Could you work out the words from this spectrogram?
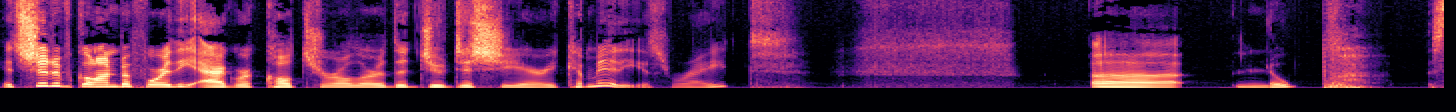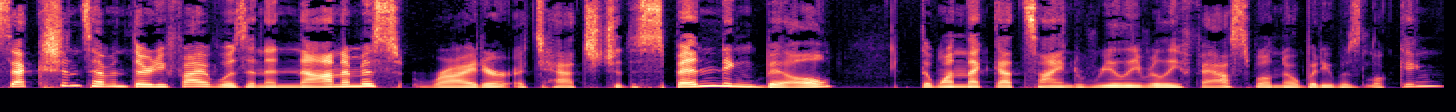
It should have gone before the agricultural or the judiciary committees, right? Uh, nope. Section 735 was an anonymous rider attached to the spending bill, the one that got signed really, really fast while nobody was looking,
